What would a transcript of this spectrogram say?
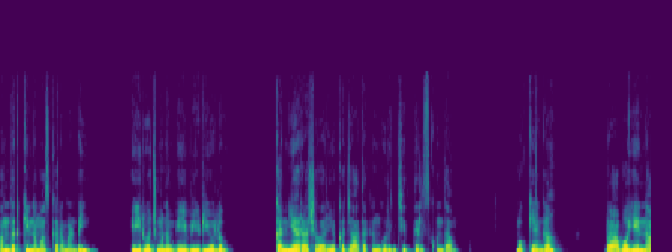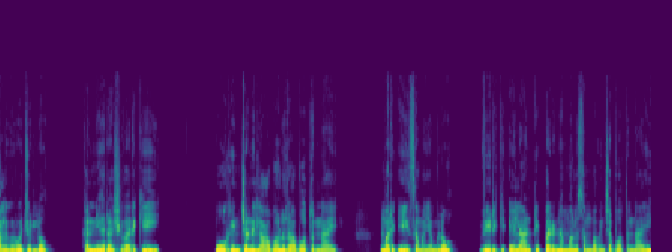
అందరికీ నమస్కారం అండి. ఈరోజు మనం ఈ వీడియోలో కన్యా రాశి వారి యొక్క జాతకం గురించి తెలుసుకుందాం. ముఖ్యంగా రాబోయే నాలుగు రోజుల్లో కన్యా రాశి వారికి ఊహించని లాభాలు రాబోతున్నాయి. మరి ఈ సమయంలో వీరికి ఎలాంటి పరిణామాలు సంభవించబోతున్నాయి?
